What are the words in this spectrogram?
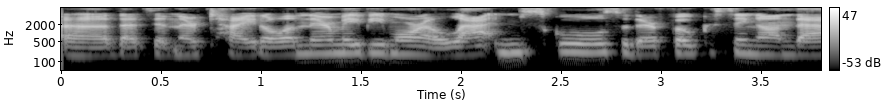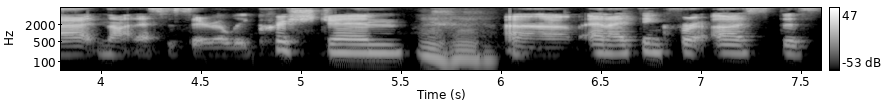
uh, that's in their title and there may be more a latin school so they're focusing on that not necessarily christian mm-hmm. um, and i think for us this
